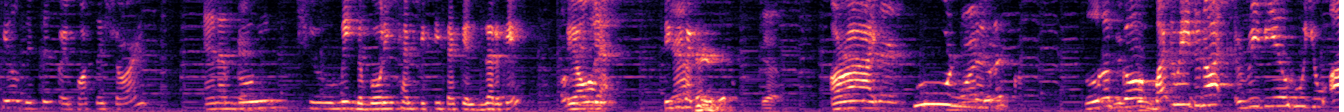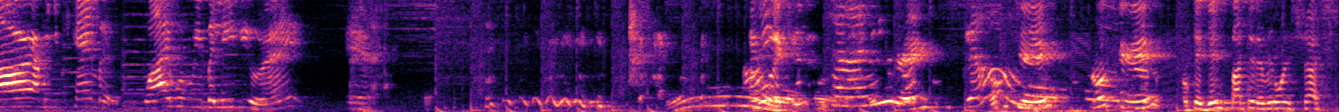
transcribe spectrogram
kill distance for imposter short. And I'm going to make the voting time 60 seconds. Is that okay? Okay, you all yeah. 60 Yeah. seconds? Yeah. Alright. There's Cool. One- Let's, let's go. By the way, do not reveal who you are. I mean, you can, but why would we believe you, right? Yeah. Oh, Okay. okay. Go. Okay. Okay. Okay, game started. Everyone shush.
